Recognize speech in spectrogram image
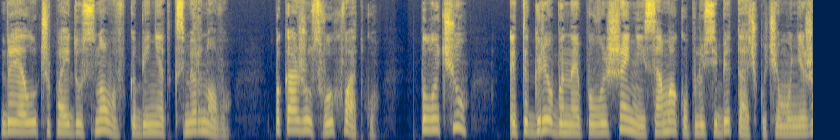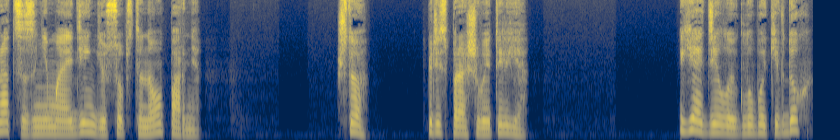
Да я лучше пойду снова в кабинет к Смирнову, покажу свою хватку, получу это грёбаное повышение и сама куплю себе тачку, чем унижаться, занимая деньги у собственного парня. «Что?» — переспрашивает Илья. Я делаю глубокий вдох.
